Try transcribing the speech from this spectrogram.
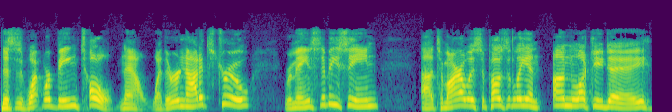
This is what we're being told. Now, whether or not it's true remains to be seen. Uh, tomorrow is supposedly an unlucky day.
